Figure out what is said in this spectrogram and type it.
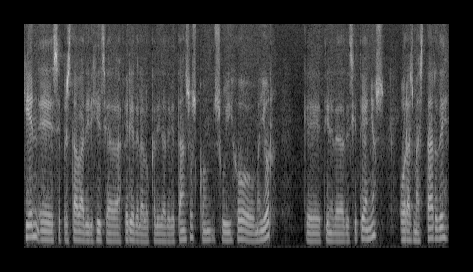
quien eh, se prestaba a dirigirse a la feria de la localidad de Betanzos con su hijo mayor, que tiene la edad de 7 años. Horas más tarde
